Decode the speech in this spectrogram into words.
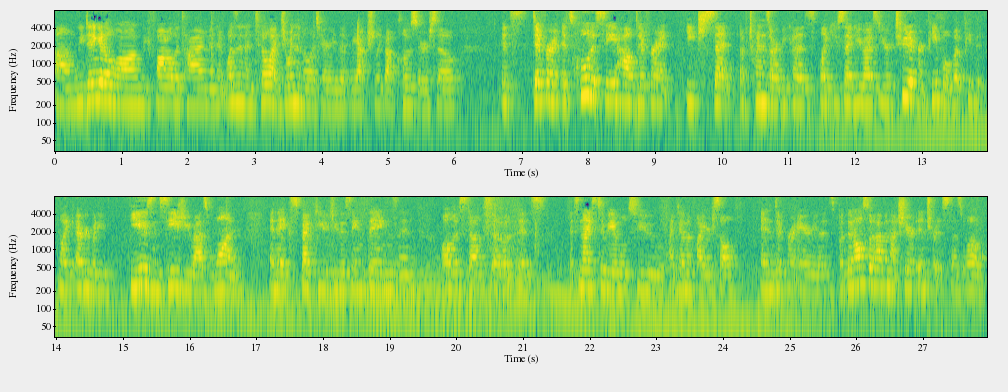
um, we didn't get along. We fought all the time, and it wasn't until I joined the military that we actually got closer. So it's different. It's cool to see how different each set of twins are because, like you said, you guys you're two different people, but pe- like everybody views and sees you as one, and they expect you to do the same things and all this stuff. So it's it's nice to be able to identify yourself in different areas, but then also having that shared interest as well.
